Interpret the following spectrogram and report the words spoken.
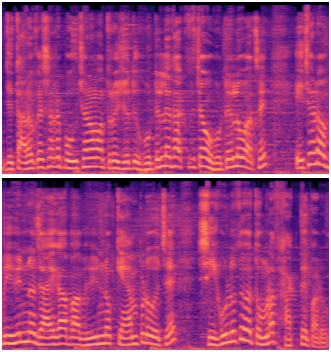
যে তারকেশ্বরে পৌঁছানো মাত্রই যদি হোটেলে থাকতে চাও, হোটেলও আছে। এছাড়াও বিভিন্ন জায়গা বা বিভিন্ন ক্যাম্প রয়েছে, সেগুলোতেও তোমরা থাকতে পারো।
